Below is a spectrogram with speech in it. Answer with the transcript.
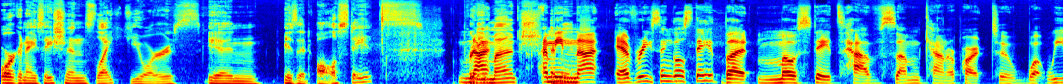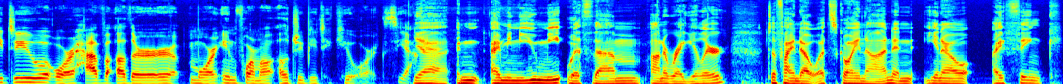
organizations like yours in is it all states? Pretty Not- much. I mean, not every single state, but most states have some counterpart to what we do or have other more informal LGBTQ orgs. Yeah. Yeah, and I mean, you meet with them on a regular to find out what's going on, and you know, I think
